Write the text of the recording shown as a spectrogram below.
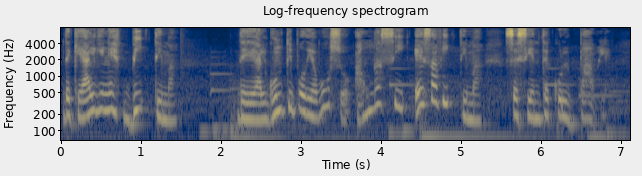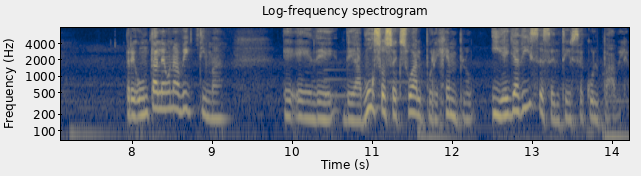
de que alguien es víctima de algún tipo de abuso, aún así esa víctima se siente culpable. Pregúntale a una víctima de, de abuso sexual, por ejemplo, y ella dice sentirse culpable.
